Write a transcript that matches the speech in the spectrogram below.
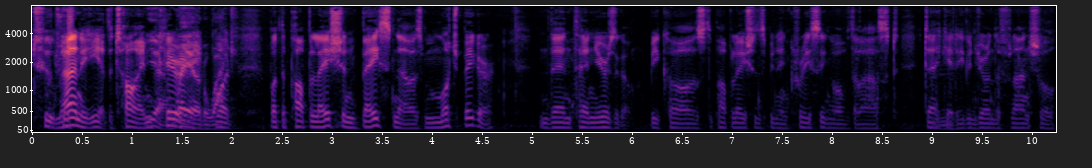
too Which many was, at the time, yeah, clearly. Way out of whack. But, but the population base now is much bigger than 10 years ago because the population's been increasing over the last decade. Mm. Even during the financial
